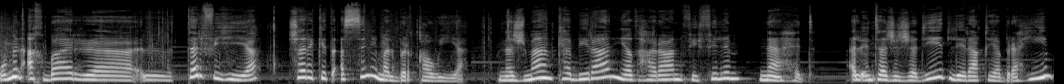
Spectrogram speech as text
ومن أخبار آه، الترفيهية شركة السينما البرقاوية نجمان كبيران يظهران في فيلم ناهد. الإنتاج الجديد لراقية إبراهيم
